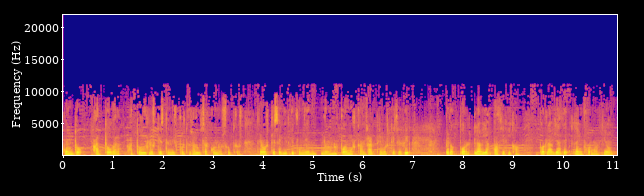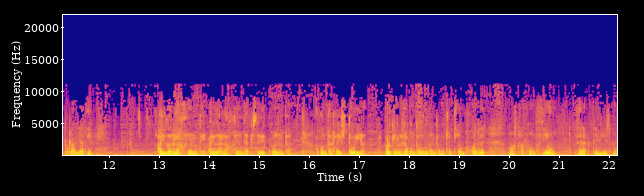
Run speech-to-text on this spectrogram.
junto a, toda, a todos los que estén dispuestos a luchar con nosotros. Tenemos que seguir difundiendo, no nos podemos cansar, tenemos que seguir, pero por la vía pacífica, por la vía de la información, por la vía de ayudar a la gente, ayudar a la gente a que se dé cuenta, a contar la historia, porque no se ha contado durante mucho tiempo. Entonces, nuestra función es el activismo,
